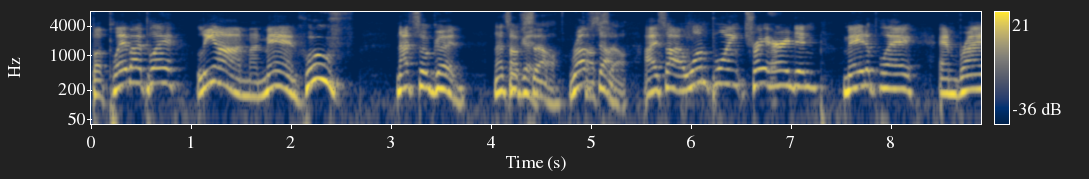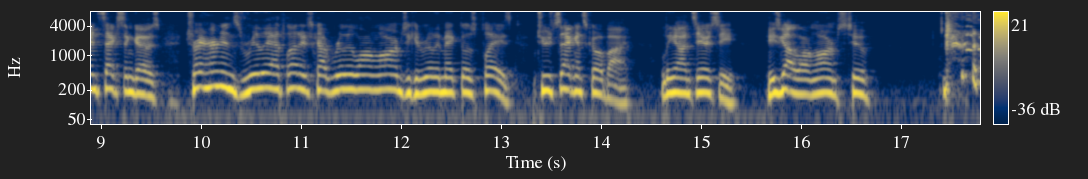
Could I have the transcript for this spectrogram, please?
But play by play, Leon, my man, whoof, not so good. Not so Tough good. sell. Rough Tough sell. sell. I saw at one point Tre Herndon made a play, and Brian Sexton goes, Tre Herndon's really athletic, he's got really long arms. He could really make those plays. Two seconds go by. Leon Searcy, he's got long arms too.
